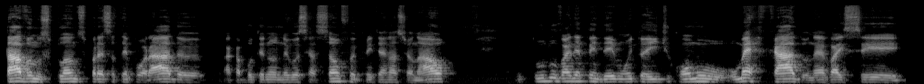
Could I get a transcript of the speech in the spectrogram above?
estava nos planos para essa temporada, acabou tendo uma negociação, foi para o internacional. E tudo vai depender muito aí de como o mercado, né, vai ser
